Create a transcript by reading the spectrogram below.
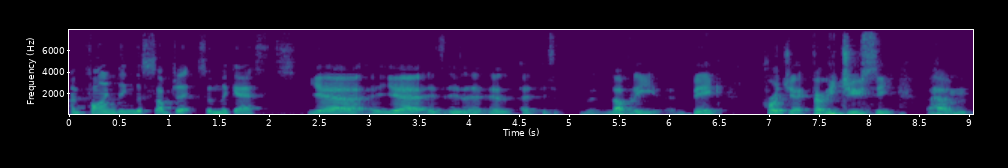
and finding the subjects and the guests? Yeah, yeah, it's it's, it's a lovely big project, very juicy. Um,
